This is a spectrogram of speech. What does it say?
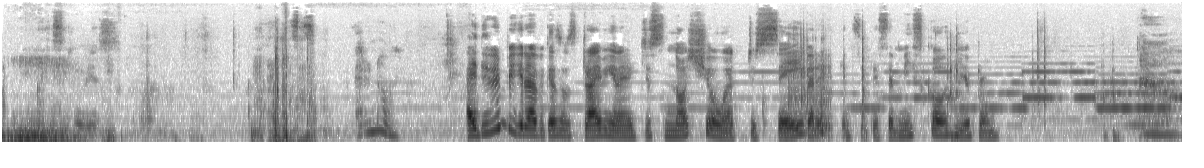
I'm serious. I don't know. I didn't pick it up because I was driving and I'm just not sure what to say, but I can see there's a missed call here from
